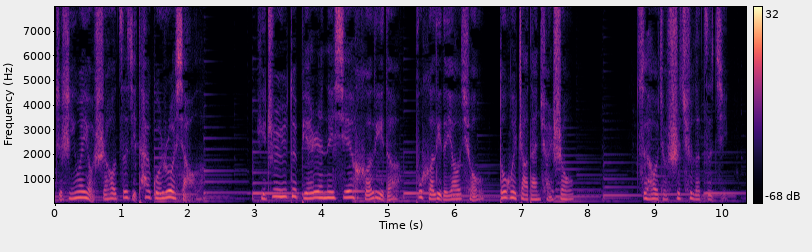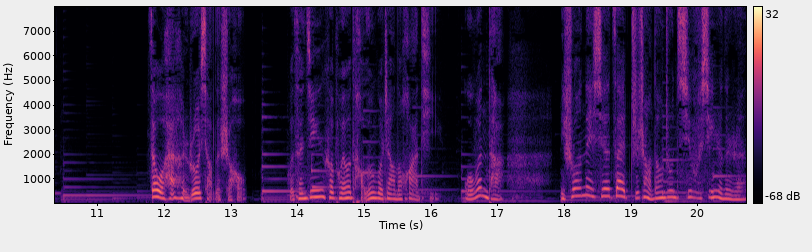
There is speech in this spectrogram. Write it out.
只是因为有时候自己太过弱小了，以至于对别人那些合理的、不合理的要求都会照单全收，最后就失去了自己。在我还很弱小的时候。我曾经和朋友讨论过这样的话题。我问他：“你说那些在职场当中欺负新人的人，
